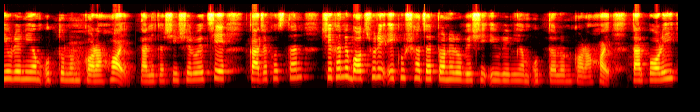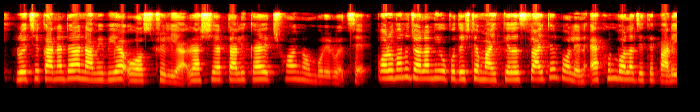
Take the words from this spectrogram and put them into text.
ইউরেনিয়াম উত্তোলন করা হয়? তালিকা শীর্ষে রয়েছে কাজাখস্তান। সেখানে বছরে একুশ হাজার টনেরও বেশি ইউরেনিয়াম উত্তোলন করা হয়। তারপরেই রয়েছে কানাডা, নামিবিয়া ও অস্ট্রেলিয়া। রাশিয়ার তালিকায় ছয় নম্বরে রয়েছে। পরমাণু জ্বালানি উপদেষ্টা মাইকেল স্লাইটার বলেন, এখন বলা যেতে পারে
